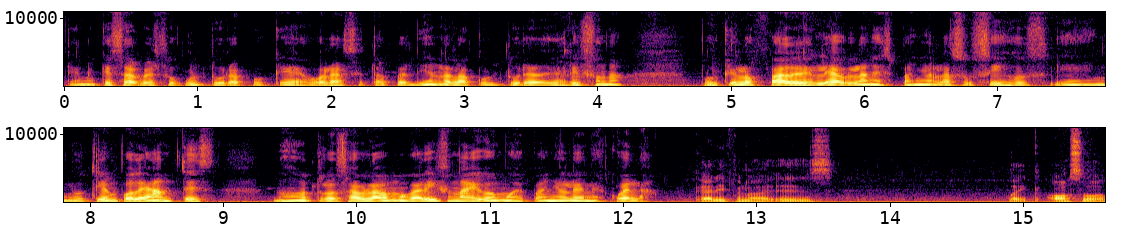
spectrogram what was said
tienen que saber su cultura porque ahora se está perdiendo la cultura de Garífuna porque los padres le hablan español a sus hijos y en los tiempos de antes nosotros hablábamos Garífuna y íbamos español en la escuela. Garifuna is like also a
